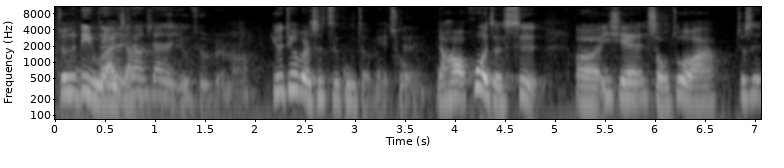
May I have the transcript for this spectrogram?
就是例如来讲像现在的 YouTuber 吗？，YouTuber 是自雇者没错，然后或者是呃一些手作啊，就是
